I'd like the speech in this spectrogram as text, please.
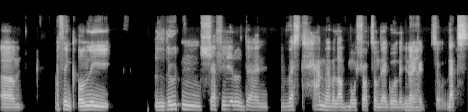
um, I think only Luton, Sheffield, and West Ham have allowed more shots on their goal than United. Yeah. So that's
